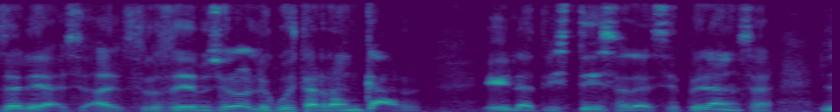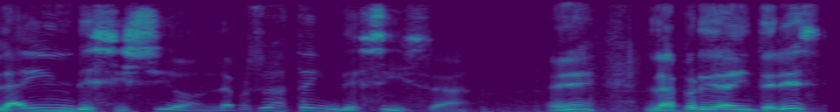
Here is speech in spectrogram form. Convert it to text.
ya se los había mencionado, le cuesta arrancar, eh, la tristeza, la desesperanza, la indecisión, la persona está indecisa. Eh, la pérdida de interés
